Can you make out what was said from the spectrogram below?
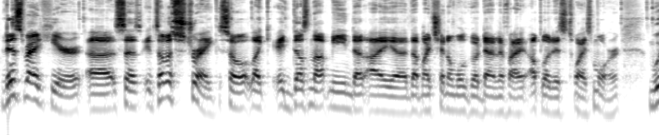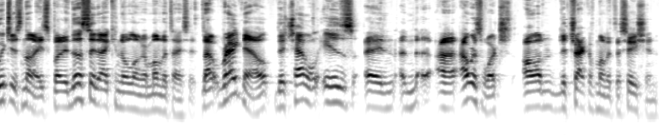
this right here uh, says it's not a strike, so like it does not mean that I uh, that my channel will go down if I upload this twice more, which is nice, but it does say that I can no longer monetize it. Now, right now, the channel is an, an uh, hours watched on the track of monetization.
